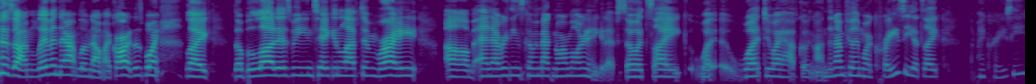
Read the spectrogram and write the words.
so I'm living there. I'm living out my car at this point. Like the blood is being taken left and right. Um, and everything's coming back normal or negative. So it's like, what what do I have going on? Then I'm feeling more crazy. It's like, am I crazy?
